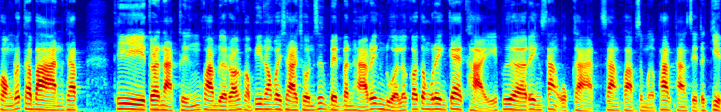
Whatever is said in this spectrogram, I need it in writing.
ของรัฐบาลครับที่ตระหนักถึงความเดือดร้อนของพี่น้องประชาชน ซึ่งเป็นปัญหาเร่งด่วนแล้วก็ต้องเร่งแก้ไข เพื่อเร่งสร้างโอกาส สร้างความเสมอภาคทางเศรษฐกิจ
